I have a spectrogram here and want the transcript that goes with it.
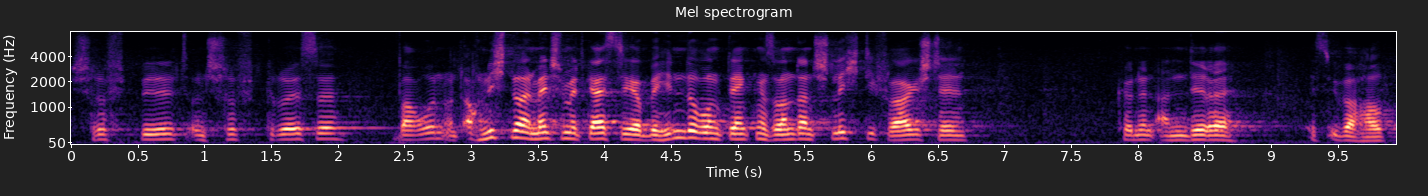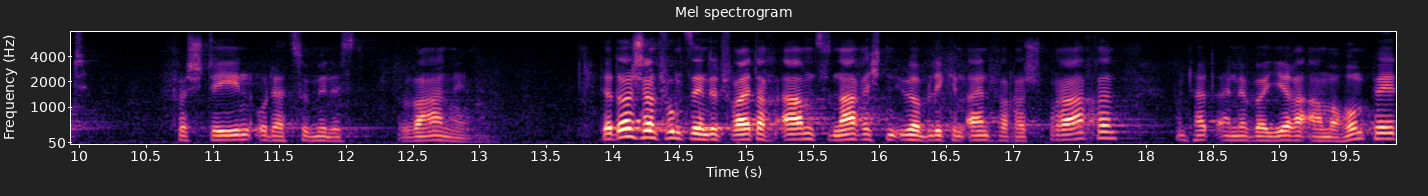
Schriftbild und Schriftgröße bauen und auch nicht nur an Menschen mit geistiger Behinderung denken, sondern schlicht die Frage stellen, können andere es überhaupt verstehen oder zumindest wahrnehmen? Der Deutschlandfunk sendet Freitagabends Nachrichtenüberblick in einfacher Sprache und hat eine barrierearme Homepage.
